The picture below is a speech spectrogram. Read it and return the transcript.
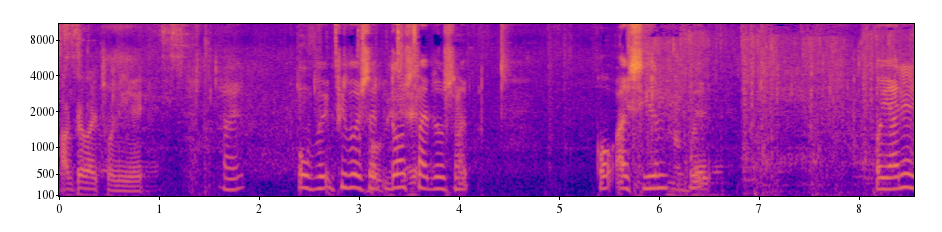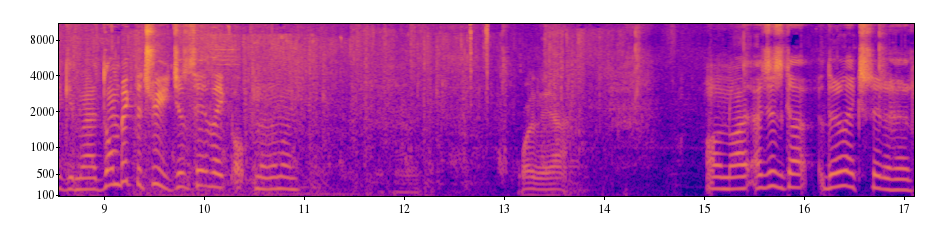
I've got like 28. Alright. Oh, but people are saying, don't shit. snipe, don't snipe. Oh, I see them. Wait. Oh yeah, I need to get mad. Don't break the tree. Just hit like, oh, never mind. Where are they at? Oh no, I, I just got, they're like straight ahead.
